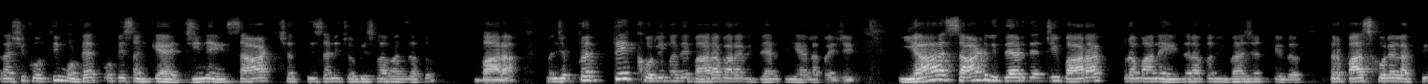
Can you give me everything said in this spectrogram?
तर अशी कोणती मोठ्यात मोठी संख्या आहे जिने साठ छत्तीस आणि चोवीस ला भाग जातो? बारा. म्हणजे प्रत्येक खोलीमध्ये बारा बारा विद्यार्थी यायला पाहिजे. या साठ विद्यार्थ्यांची बारा प्रमाणे जर आपण विभाजन केलं तर पाच खोल्या लागतील.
